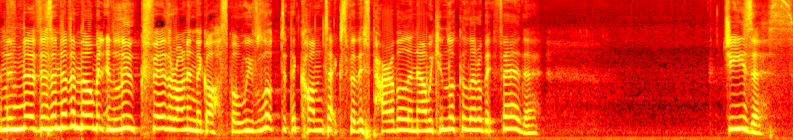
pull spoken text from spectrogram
And then there's another moment in Luke further on in the gospel. We've looked at the context for this parable, and now we can look a little bit further. Jesus,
